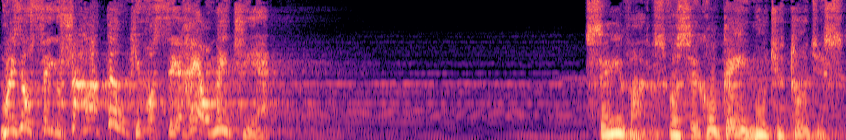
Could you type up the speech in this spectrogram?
Mas eu sei o charlatão que você realmente é. Sim, Varus, você contém multitudes,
